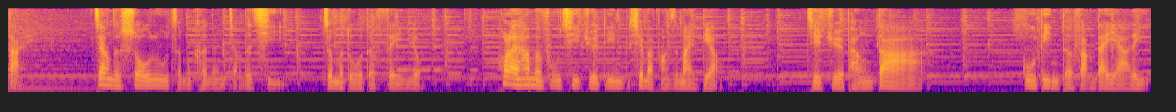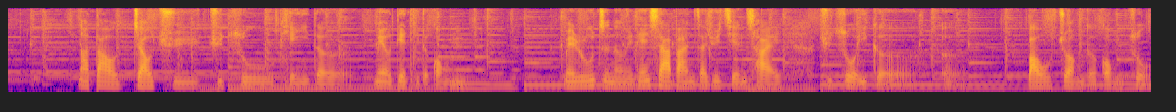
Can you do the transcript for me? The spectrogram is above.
贷，这样的收入怎么可能缴得起这么多的费用？后来他们夫妻决定先把房子卖掉，解决庞大固定的房贷压力。那到郊区去租便宜的没有电梯的公寓，美如只能每天下班再去兼差去做一个呃包装的工作。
